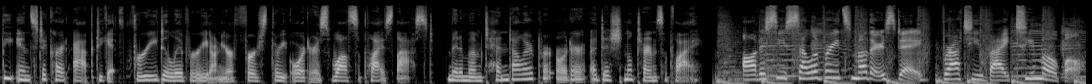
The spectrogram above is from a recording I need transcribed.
the Instacart app to get free delivery on your first three orders while supplies last. Minimum $10 per order, additional term supply. Odyssey celebrates Mother's Day, brought to you by T Mobile.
